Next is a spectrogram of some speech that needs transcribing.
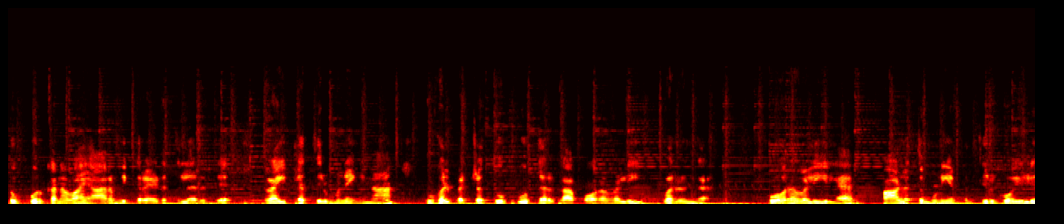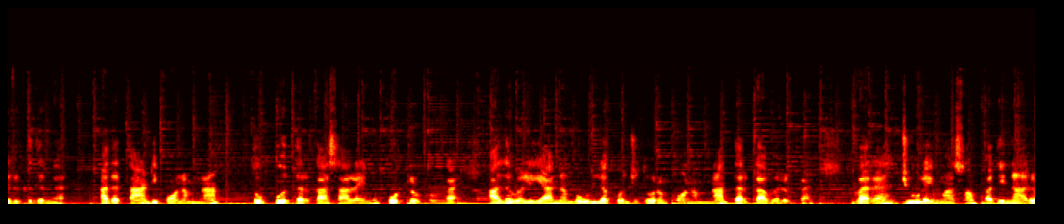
துப்பூர் கணவாய் ஆரம்பிக்கிற இடத்துல இருந்து ரைட்டில் திரும்பினீங்கன்னா புகழ்பெற்ற துப்பூர் தர்கா போகிற வழி வருங்க. போகிற வழியில் பாலத்து முனியப்பன் திருக்கோயில் இருக்குதுங்க. அதை தாண்டி போனோம்னா தொப்பூர் தர்கா சாலைன்னு போட்டிருக்கோங்க. அது வழியா நம்ம உள்ள கொஞ்சம் தூரம் போனோம்னா தர்கா வருங்க. வர ஜூலை மாதம் பதினாறு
